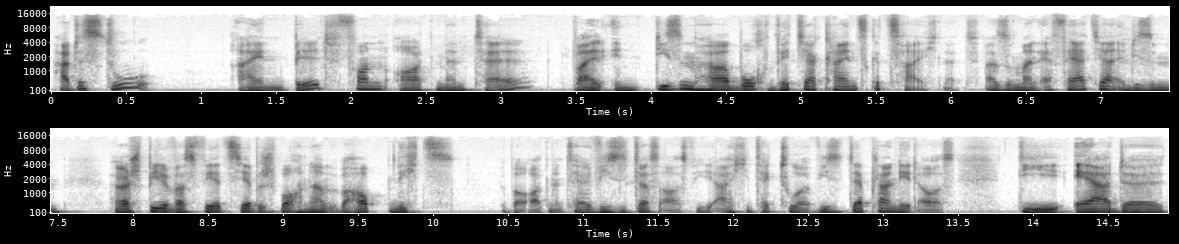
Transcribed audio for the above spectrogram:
Hattest du ein Bild von Ort Mantell? Weil in diesem Hörbuch wird ja keins gezeichnet. Also man erfährt ja in diesem Hörspiel, was wir jetzt hier besprochen haben, überhaupt nichts über Ortmantel. Wie sieht das aus? Wie die Architektur? Wie sieht der Planet aus? Die Erde?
